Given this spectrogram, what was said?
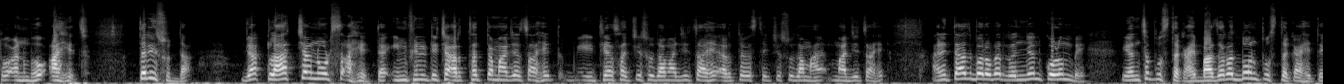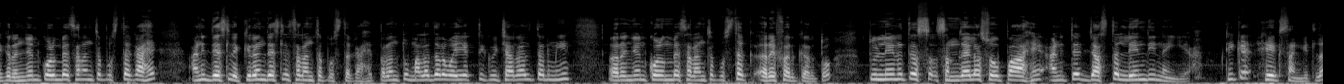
तो अनुभव आहेच. तरीसुद्धा ज्या क्लासच्या नोट्स आहेत त्या इन्फिनिटीच्या अर्थात त्या माझ्याच आहेत इतिहासाची सुद्धा माझीच आहे अर्थव्यवस्थेची सुद्धा मा माझीच आहे. आणि त्याचबरोबर रंजन कोळंबे यांचं पुस्तक आहे बाजारात दोन पुस्तकं आहेत. एक रंजन कोळंबे सरांचं पुस्तक आहे आणि देसले किरण देसले सरांचं पुस्तक आहे. परंतु मला जर वैयक्तिक विचाराल तर मी रंजन कोळंबे सरांचं पुस्तक रेफर करतो. तुलनेने ते स- समजायला सोपं आहे आणि ते जास्त लेंदी नाही आहे ठीक आहे? हे एक सांगितलं.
